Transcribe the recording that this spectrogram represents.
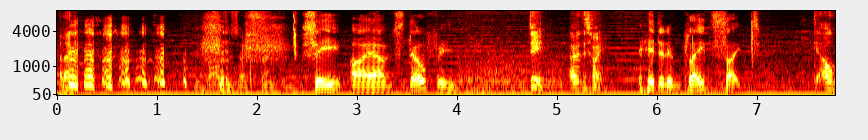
Hello. Your bosses are strengthening. See, I am stealthy, Dude, over this way. hidden in plain sight. Oh,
